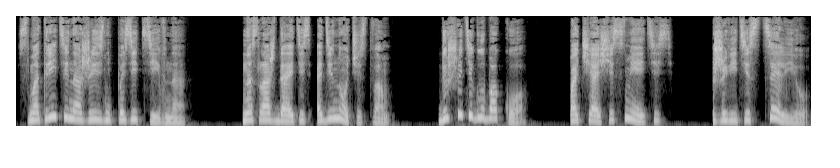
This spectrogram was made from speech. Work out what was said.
Смотрите на жизнь позитивно. Наслаждайтесь одиночеством. Дышите глубоко. Почаще смейтесь. Живите с целью.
